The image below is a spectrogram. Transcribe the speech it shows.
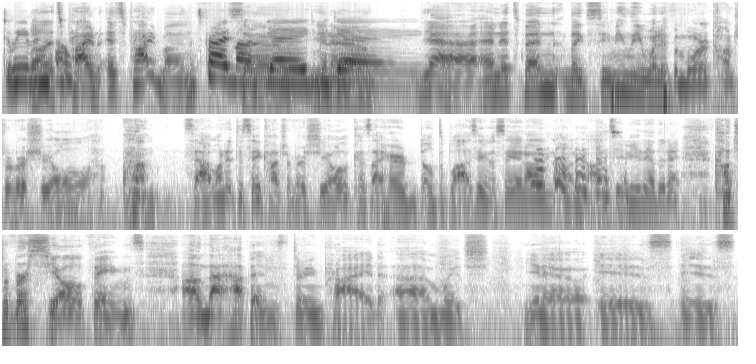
Do we even well, it's know? Pride. It's Pride Month. It's Pride Month. so, Yay, to be know, gay. Yeah, and it's been like seemingly one of the more controversial. Um, so I wanted to say controversial because I heard Bill De Blasio say it on, on, on TV the other day. Controversial things um, that happens during Pride, um, which you know is is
